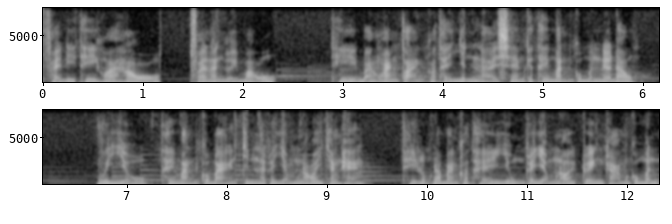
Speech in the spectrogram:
phải đi thi hoa hậu, phải là người mẫu, thì bạn hoàn toàn có thể nhìn lại xem cái thế mạnh của mình ở đâu. Ví dụ, thế mạnh của bạn chính là cái giọng nói chẳng hạn, thì lúc đó bạn có thể dùng cái giọng nói truyền cảm của mình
